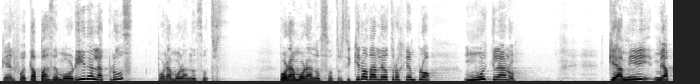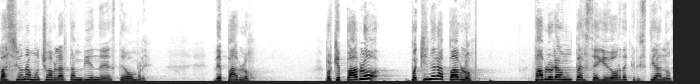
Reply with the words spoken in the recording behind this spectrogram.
que Él fue capaz de morir en la cruz por amor a nosotros, por amor a nosotros. Y quiero darle otro ejemplo muy claro, que a mí me apasiona mucho hablar también de este hombre, de Pablo. Porque Pablo, pues ¿quién era Pablo? Pablo era un perseguidor de cristianos.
